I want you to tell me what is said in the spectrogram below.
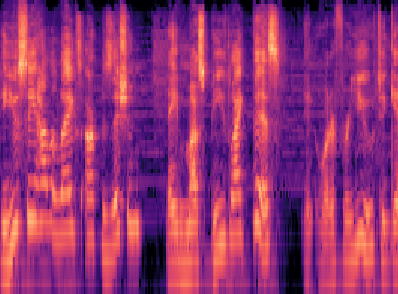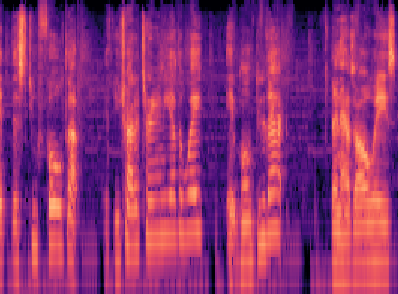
Do you see how the legs are positioned? They must be like this in order for you to get this to fold up. If you try to turn any other way, it won't do that. And as always,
